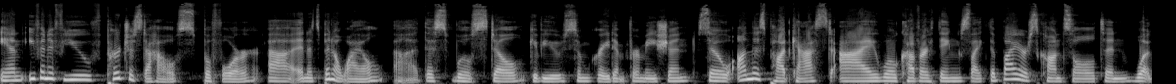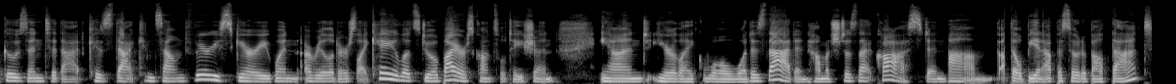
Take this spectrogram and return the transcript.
And even if you've purchased a house before uh, and it's been a while, uh, this will still give you some great information. So on this podcast, I will cover things like the buyer's consult and what goes into that, because that can sound very scary when a realtor's like, hey, let's do a buyer's consultation. And you're like, well, what is that? And how much does that cost? and um, there'll be an episode about that.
